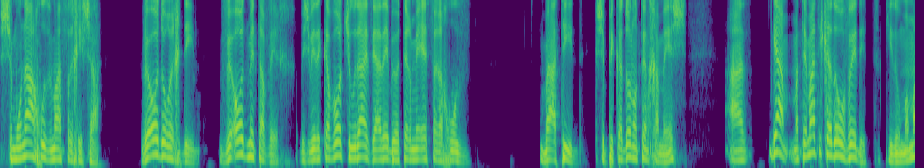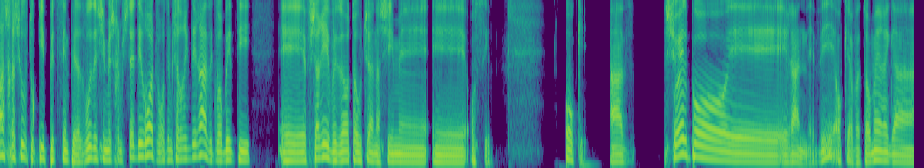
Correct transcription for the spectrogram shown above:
שמונה אחוז מס רכישה, ועוד עורך דין, ועוד מתווך, בשביל לקוות שאולי זה יעלה ביותר מ-10 אחוז בעתיד, כשפיקדון נותן חמש, אז גם, מתמטיקה לא עובדת, כאילו ממש חשוב to keep it simple, עזבו את זה שאם יש לכם שתי דירות ורוצים לשדרג דירה, זה כבר בלתי אה, אפשרי, וזו הטעות שאנשים אה, אה, עושים. אוקיי, אז שואל פה אה, ערן לוי, אוקיי, אבל אתה אומר רגע,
